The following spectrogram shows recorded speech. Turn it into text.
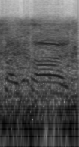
Side by side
